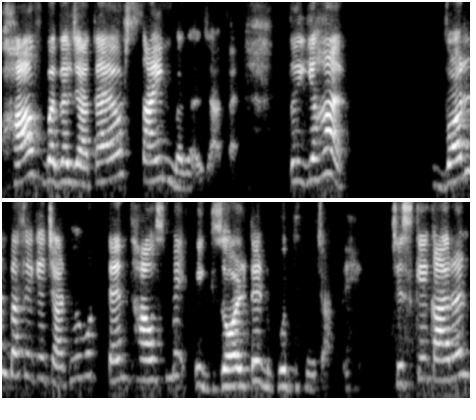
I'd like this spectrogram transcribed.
भाव बदल जाता है और साइन बदल जाता है। तो यहाँ वॉरेन बफे के चार्ट में वो टेंथ हाउस में एग्जॉल्टेड बुद्ध हो जाते हैं, जिसके कारण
